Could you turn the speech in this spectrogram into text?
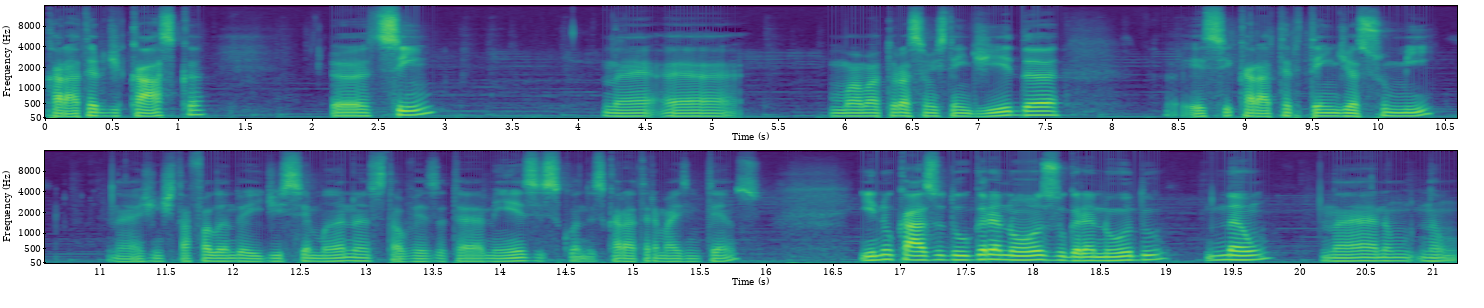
caráter de casca, ah, sim. Né? É uma maturação estendida. Esse caráter tende a sumir. Né? A gente está falando aí de semanas, talvez até meses, quando esse caráter é mais intenso. E no caso do granoso, granudo, não, né? Não, não,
